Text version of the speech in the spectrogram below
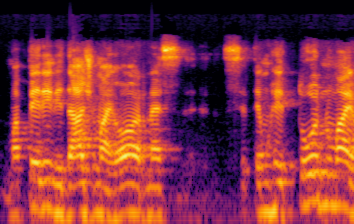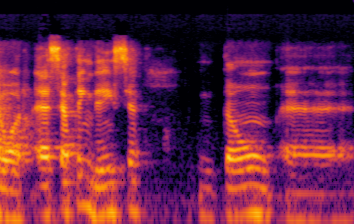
uma perenidade maior, né, você ter um retorno maior, essa é a tendência. Então, é,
